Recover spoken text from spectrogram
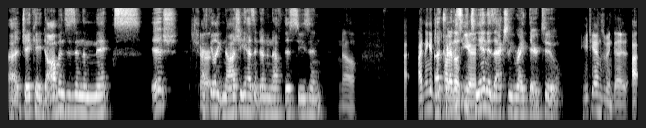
Uh, J.K. Dobbins is in the mix ish. sure. I feel like Najee hasn't done enough this season. no. I, I think it's Uh, just one of Travis those years. Etienne is actually right there too. Etienne's been good. I,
